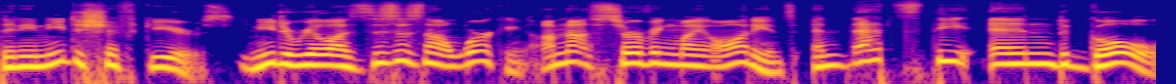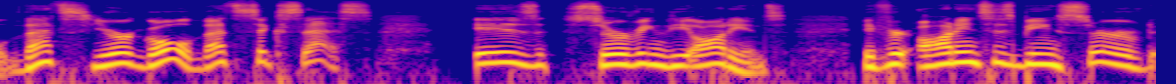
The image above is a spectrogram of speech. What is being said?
then you need to shift gears. You need to realize this is not working. I'm not serving my audience. And that's the end goal. That's your goal. That's success is serving the audience. If your audience is being served,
